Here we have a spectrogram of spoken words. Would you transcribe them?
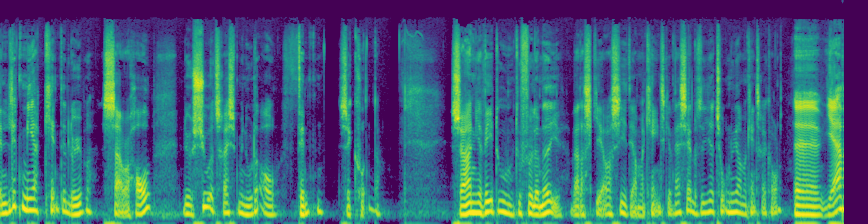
Den lidt mere kendte løber, Sarah Hall, løb 67 minutter og 15 sekunder. Søren, jeg ved, du, du følger med i, hvad der sker også i det amerikanske. Hvad ser du til de her to nye amerikanske rekorder? Øh, ja,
